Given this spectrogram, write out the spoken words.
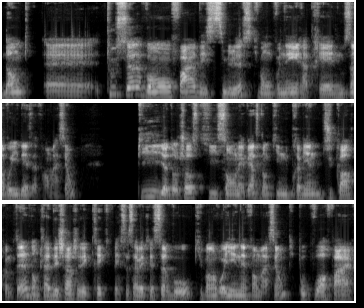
Donc, euh, tout ça vont faire des stimulus qui vont venir après nous envoyer des informations. Puis, il y a d'autres choses qui sont l'inverse, donc qui nous proviennent du corps comme tel. Donc, la décharge électrique, ben, ça, ça va être le cerveau qui va envoyer une information. Puis, pour pouvoir faire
